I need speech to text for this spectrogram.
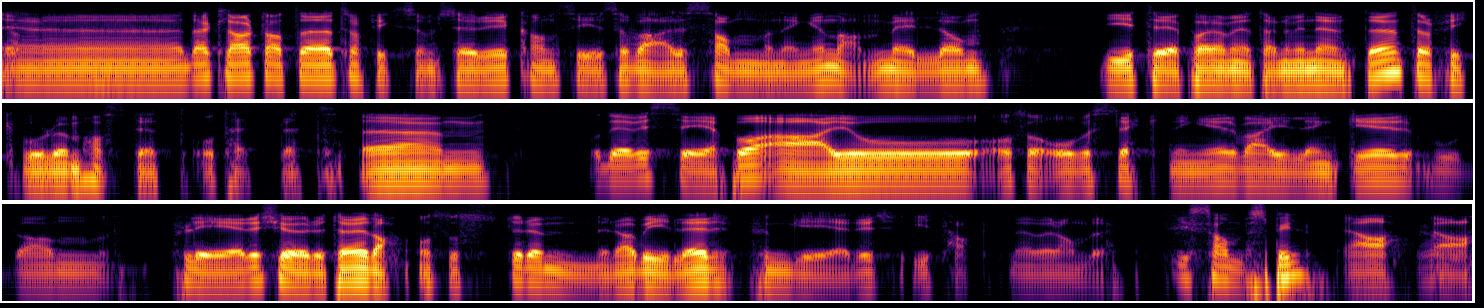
Eh, det er klart at trafikkstrømsteori kan sies å være sammenhengen da, mellom de tre parameterne vi nevnte, trafikkvolum, hastighet og tetthet. Ehm, og det vi ser på, er jo altså over strekninger, veilenker, hvordan flere kjøretøy, da, altså strømmer av biler, fungerer i takt med hverandre. I samspill. Ja, ja.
